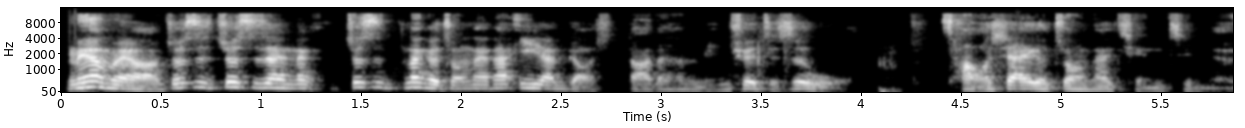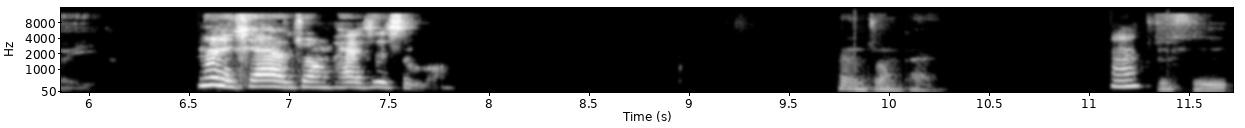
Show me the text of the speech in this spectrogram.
没有没有，就是就是在那，就是那个状态，它依然表达的很明确，只是我朝下一个状态前进而已。那你现在的状态是什么？那个状态，嗯，就是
